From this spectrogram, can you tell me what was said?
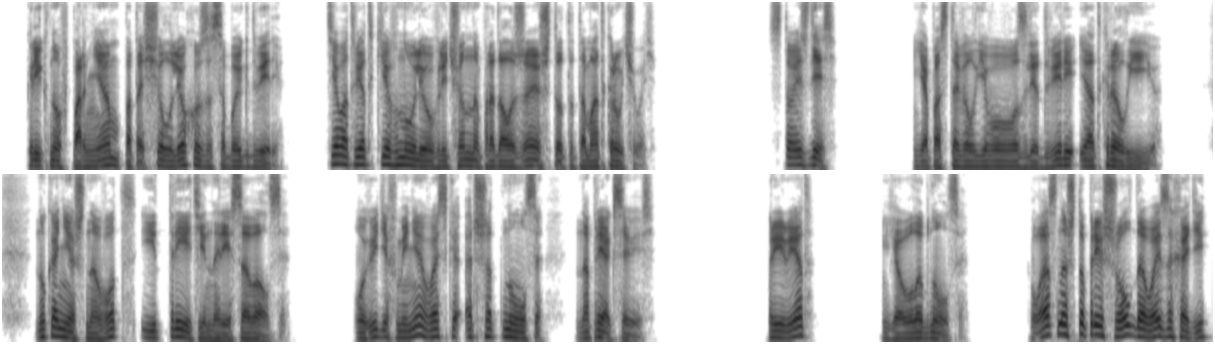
— крикнув парням, потащил Леху за собой к двери. Те в ответ кивнули, увлеченно продолжая что-то там откручивать. «Стой здесь!» Я поставил его возле двери и открыл ее. Ну, конечно, вот и третий нарисовался. Увидев меня, Васька отшатнулся, напрягся весь. «Привет!» Я улыбнулся. «Классно, что пришел, давай заходи».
